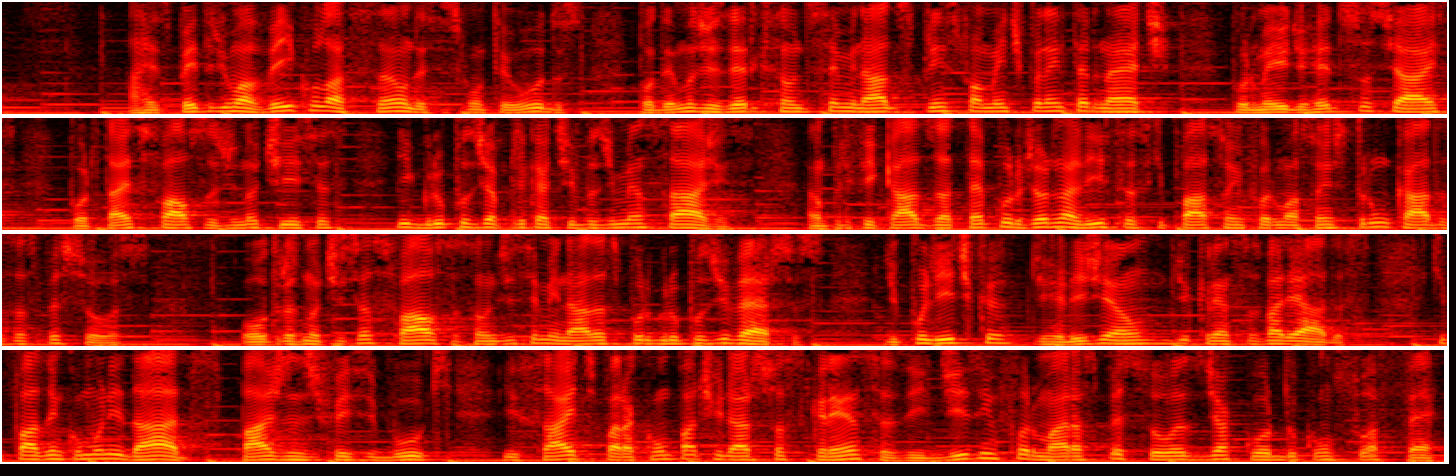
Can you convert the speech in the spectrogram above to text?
A respeito de uma veiculação desses conteúdos, podemos dizer que são disseminados principalmente pela internet, por meio de redes sociais, portais falsos de notícias e grupos de aplicativos de mensagens, amplificados até por jornalistas que passam informações truncadas às pessoas. Outras notícias falsas são disseminadas por grupos diversos, de política, de religião, de crenças variadas, que fazem comunidades, páginas de Facebook e sites para compartilhar suas crenças e desinformar as pessoas de acordo com sua fé.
